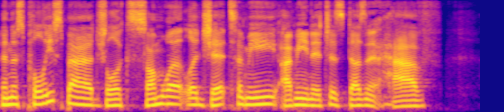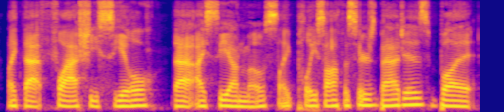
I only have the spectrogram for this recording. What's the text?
And this police badge looks somewhat legit to me. I mean, it just doesn't have like that flashy seal that I see on most like police officers' badges, but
